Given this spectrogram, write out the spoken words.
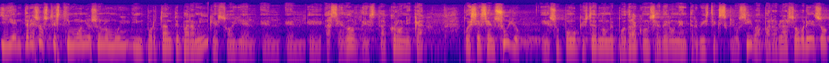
Y entre esos testimonios, uno muy importante para mí, que soy el, eh, hacedor de esta crónica, pues es el suyo. Eh, supongo que usted no me podrá conceder una entrevista exclusiva para hablar sobre eso,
